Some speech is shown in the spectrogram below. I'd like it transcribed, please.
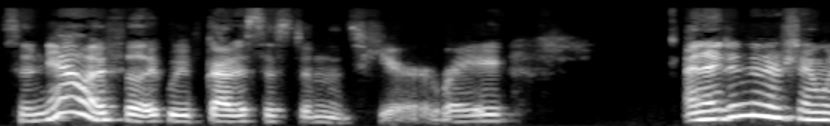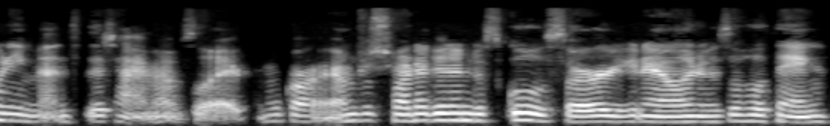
So now I feel like we've got a system that's here, right? And I didn't understand what he meant at the time. I was like, okay, I'm just trying to get into school, sir, you know, and it was a whole thing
